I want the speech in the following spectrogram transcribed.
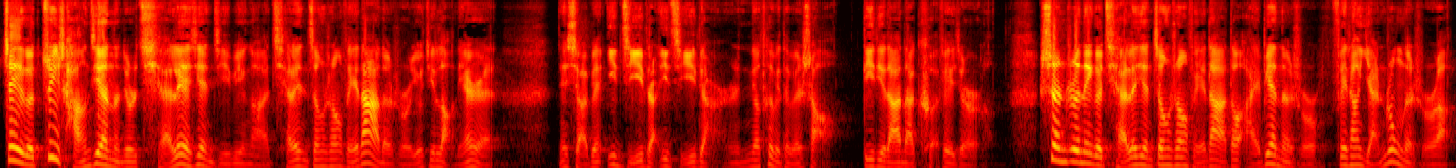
这个最常见的就是前列腺疾病啊，前列腺增生肥大的时候，尤其老年人，那小便一挤一点儿，一挤一点儿，尿特别特别少，滴滴答答可费劲儿了。甚至那个前列腺增生肥大到癌变的时候，非常严重的时候啊，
